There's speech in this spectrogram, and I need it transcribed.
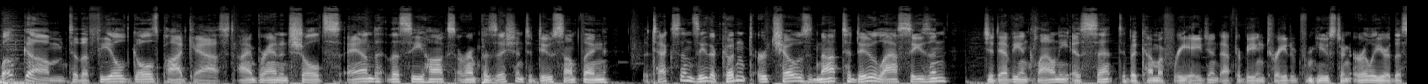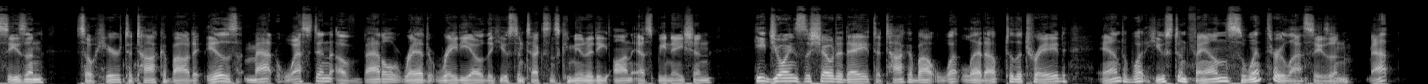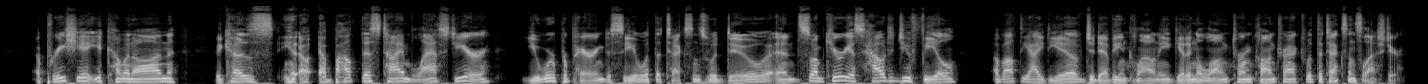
Welcome to the Field Gulls Podcast. I'm Brandon Schultz, and the Seahawks are in position to do something the Texans either couldn't or chose not to do last season. Jadeveon Clowney is set to become a free agent after being traded from Houston earlier this season. So, here to talk about it is Matt Weston of Battle Red Radio, the Houston Texans community on SB Nation. He joins the show today to talk about what led up to the trade and what Houston fans went through last season. Matt, appreciate you coming on because, you know, about this time last year, you were preparing to see what the Texans would do. And so I'm curious, how did you feel about the idea of Jadeveon Clowney getting a long term contract with the Texans last year?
